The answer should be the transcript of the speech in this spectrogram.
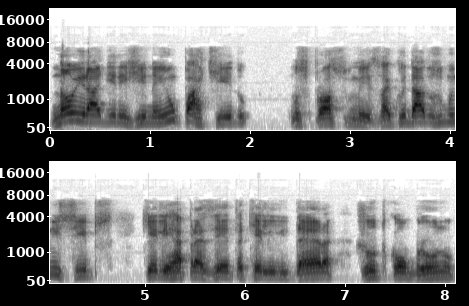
não irá dirigir nenhum partido nos próximos meses. Vai cuidar dos municípios que ele representa, que ele lidera, junto com o Bruno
